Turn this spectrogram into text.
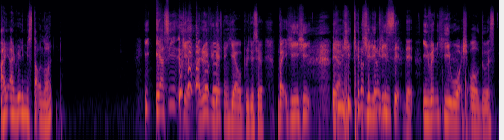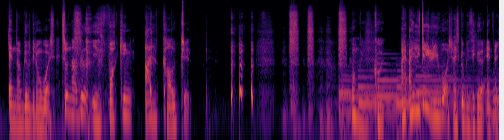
I I really missed out a lot. Yeah, see, okay, I don't know if you guys can hear our producer, but he he yeah, He cannot- he he cannot literally said that even he watched all those and Nabil didn't watch. So Nabil is fucking uncultured. oh my god. I, I literally rewatched High School Musical and I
